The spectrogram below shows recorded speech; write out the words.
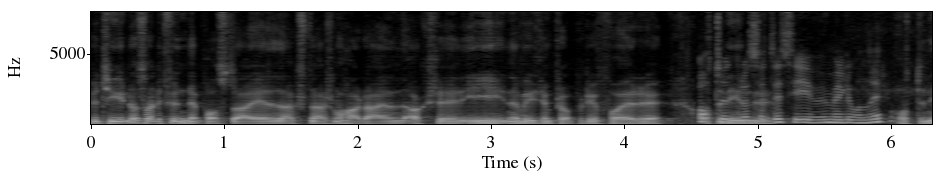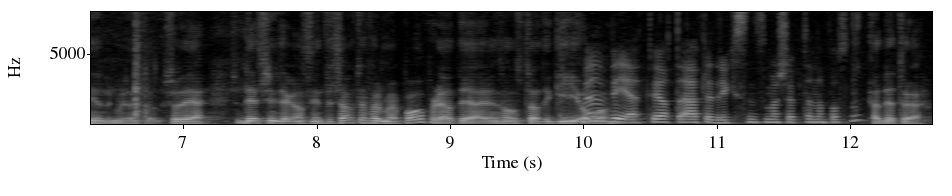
betyr noe. Så har de funnet en post av en aksjonær som har en aksjer i Norwegian Property for 877 eh, millioner. 800 millioner. Så det, så det syns jeg er ganske interessant å følge med på. for det er en sånn strategi. Men vet vi at det er Fredriksen som har kjøpt denne posten? Ja, det tror jeg.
